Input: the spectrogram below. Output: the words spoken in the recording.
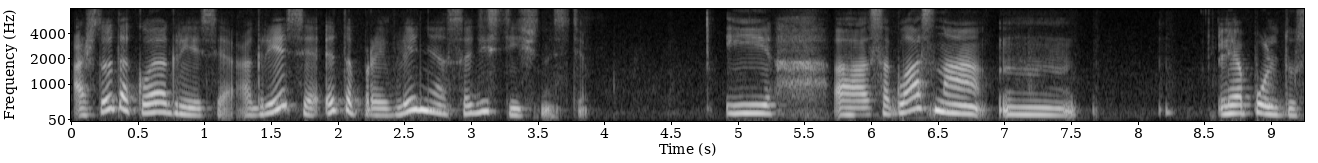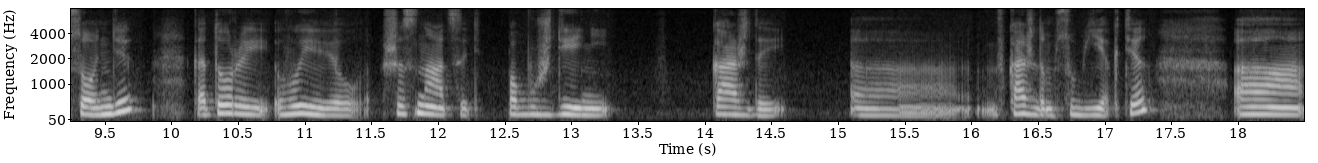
А что такое агрессия? Агрессия – это проявление садистичности. И а, согласно Леопольду Сонди, который выявил 16 побуждений в, каждой, э, в каждом субъекте, а,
